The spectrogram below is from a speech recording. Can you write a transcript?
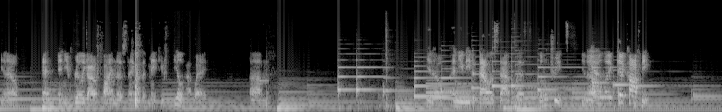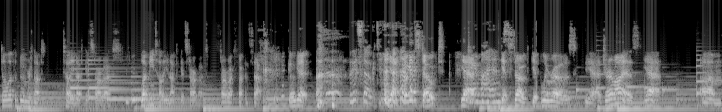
you know, and and you've really got to find those things that make you feel that way. Um, you know, and you need to balance that with little treats. You know, Yeah. like get a coffee. Don't let the boomers not tell you not to get Starbucks. Let me tell you not to get Starbucks. Starbucks fucking sucks. Go get go Get stoked. yeah, go get stoked. Yeah, Jeremiah's. get stoked. Get Blue Rose. Yeah, Jeremiah's. Yeah. Um.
